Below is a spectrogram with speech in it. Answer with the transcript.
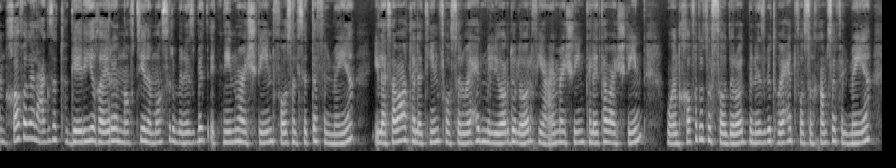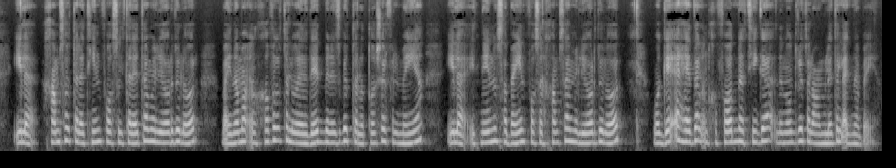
انخفض العجز التجاري غير النفطي لمصر بنسبة اتنين وعشرين فاصل ستة في المية إلى سبعة وتلاتين فاصل واحد مليار دولار في عام عشرين تلاتة وعشرين وانخفضت الصادرات بنسبة واحد فاصل خمسة في المية إلى خمسة وتلاتين فاصل تلاتة مليار دولار بينما انخفضت الواردات بنسبة تلاتاشر في المية إلى اتنين وسبعين فاصل خمسة مليار دولار وجاء هذا الانخفاض نتيجة لندرة العملات الأجنبية.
